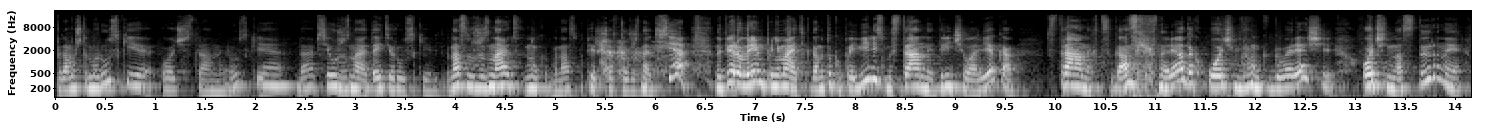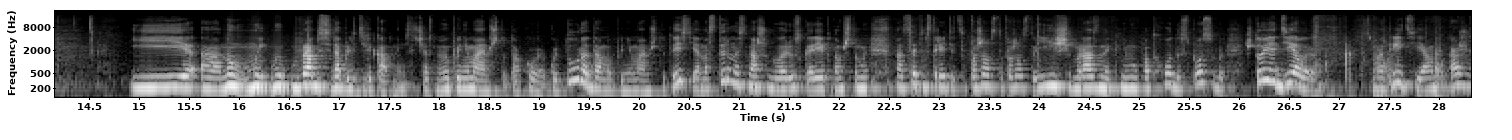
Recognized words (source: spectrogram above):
Потому что мы русские, очень странные русские, да, все уже знают, эти русские. Нас уже знают, ну, как бы нас, во-первых, сейчас уже знают все, но первое время, понимаете, когда мы только появились, мы странные три человека в странных цыганских нарядах, очень громко говорящие, очень настырные. И, а, ну, мы, мы, правда, всегда были деликатны, если честно. Мы понимаем, что такое культура, да, мы понимаем, что это есть. Я настырность нашу говорю скорее, потому что мы надо с этим встретиться. Пожалуйста, пожалуйста, ищем разные к нему подходы, способы. Что я делаю? Смотрите, я вам покажу.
